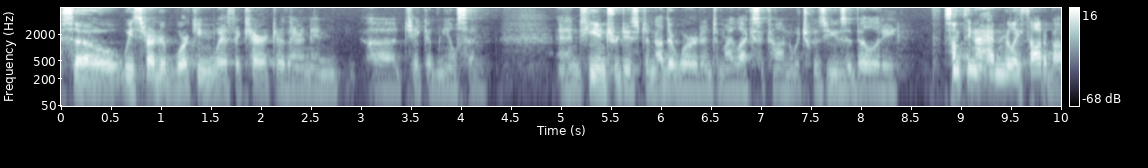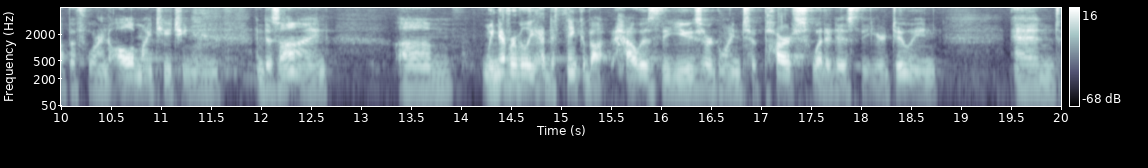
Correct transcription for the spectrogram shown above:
So we started working with a character there named uh, Jakob Nielsen. And he introduced another word into my lexicon, which was usability. Something I hadn't really thought about before in all of my teaching and, and design. Um, we never really had to think about how is the user going to parse what it is that you're doing and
